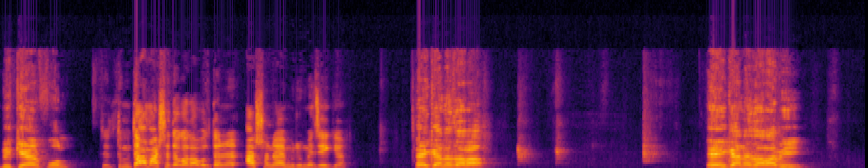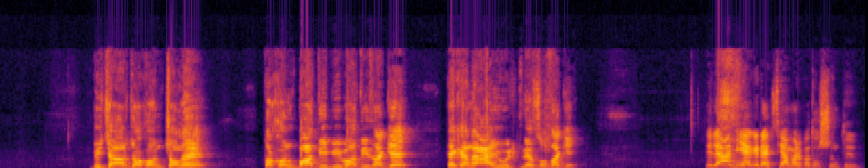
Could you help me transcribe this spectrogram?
বি কেয়ারফুল তো তুমি তো আমার সাথে কথা বলতে আসো না আমি রুমে যাই গা এইখানে দাঁড়া। এইখানে দাঁড়াবি। বিচার যখন চলে তখন বাদী বিবাদী থাকে এখানে আই উইটনেসও থাকে। তাহলে আমি আগে ডাকছি আমার কথা শুনতে হইব।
